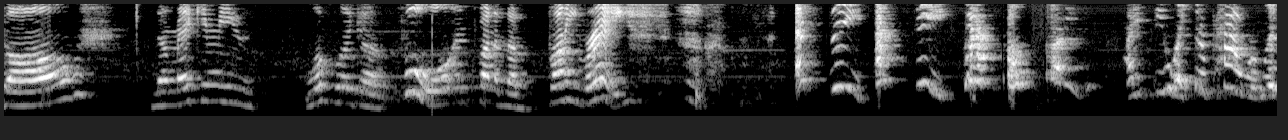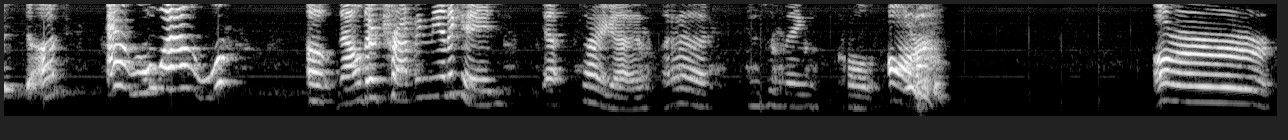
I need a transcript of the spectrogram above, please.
volleyball. They're making me look like a fool in front of the bunny race. XD, XD, that's so funny. I feel like they're powerless to us. LOL. Oh, now they're trapping me in a cage. Yeah, sorry guys. I gotta do something called R. R.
